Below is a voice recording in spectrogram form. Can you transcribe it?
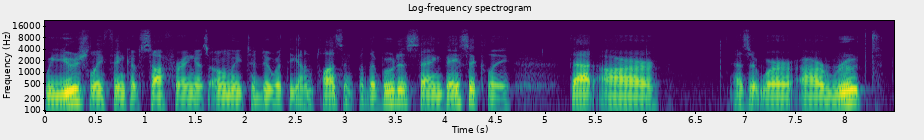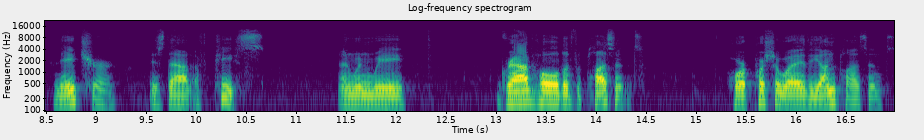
we usually think of suffering as only to do with the unpleasant, but the Buddha is saying basically that our, as it were, our root nature is that of peace. And when we grab hold of the pleasant or push away the unpleasant,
